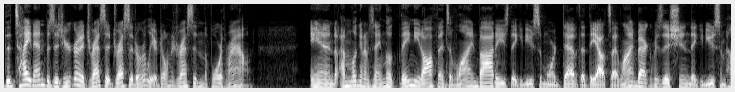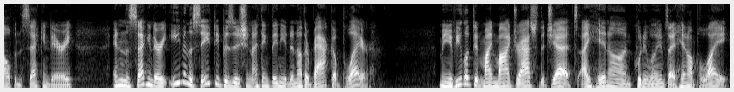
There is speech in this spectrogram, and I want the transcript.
the tight end position, you're going to address it, address it earlier. Don't address it in the fourth round. And I'm looking, I'm saying, look, they need offensive line bodies. They could use some more depth at the outside linebacker position. They could use some help in the secondary. And in the secondary, even the safety position, I think they need another backup player. I mean, if you looked at my mock drafts for the Jets, I hit on Quinnen Williams, I hit on Polite,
